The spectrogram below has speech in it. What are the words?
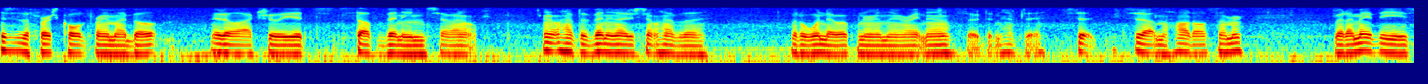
This is the first cold frame I built. It'll actually it's self-venting so I don't I don't have to vent it, I just don't have the little window opener in there right now so it didn't have to sit sit out in the hot all summer. But I made these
